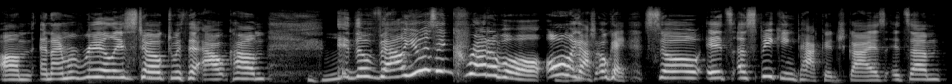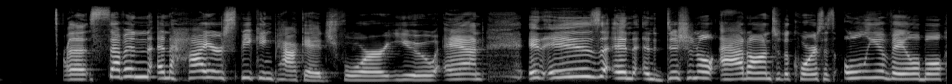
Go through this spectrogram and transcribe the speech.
um, and I'm really stoked with the outcome. It- the value is incredible. Oh my gosh. Okay, so it's a speaking package, guys. It's um a seven and higher speaking package for you. And it is an additional add on to the course. It's only available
